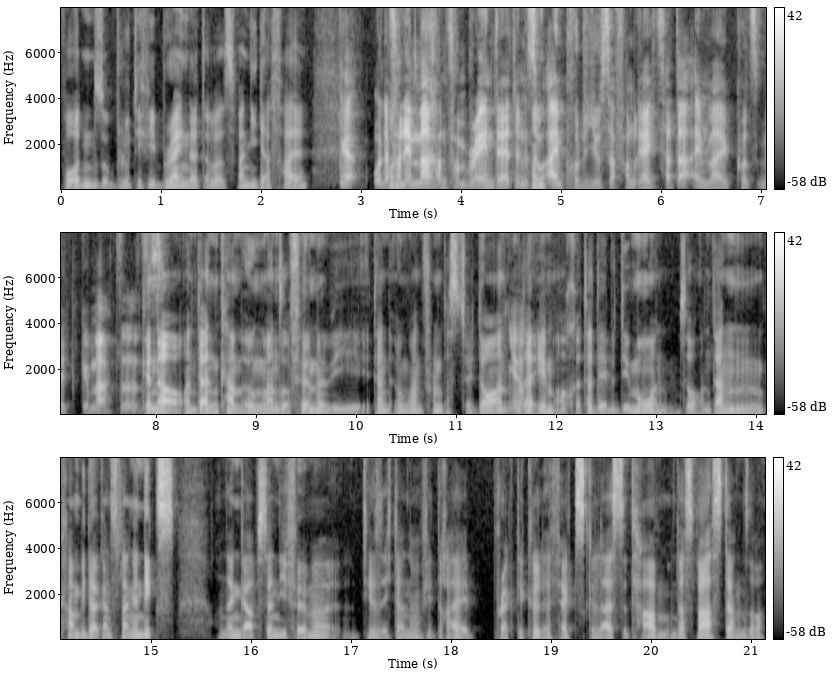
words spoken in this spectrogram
wurden, so blutig wie Braindead, aber das war nie der Fall. Ja, oder Und- von den Machern von Braindead. Und so Und- ein Producer von rechts hat da einmal kurz mitgemacht. So, das- Genau, und dann kamen irgendwann so Filme wie dann irgendwann From Dusk Till Dawn Ja. oder eben auch Ritter der Dämonen. So, und dann kam wieder ganz lange nix. Und dann gab es dann die Filme, die sich dann irgendwie drei Practical Effects geleistet haben und das war's dann so.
